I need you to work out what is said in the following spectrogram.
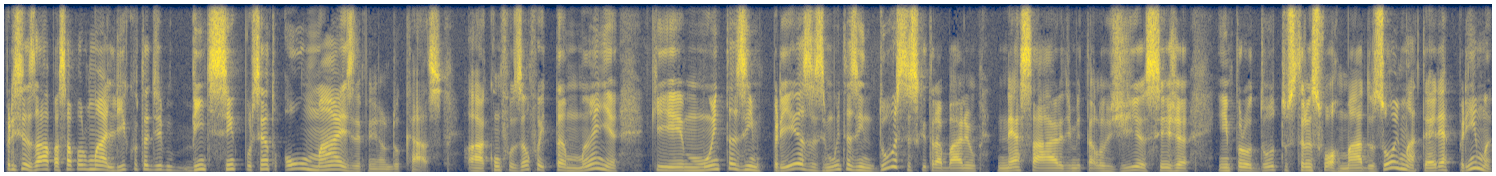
precisava passar por uma alíquota de 25% ou mais, dependendo do caso. A confusão foi tamanha que muitas empresas e muitas indústrias que trabalham nessa área de metalurgia, seja em produtos transformados ou em matéria-prima,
